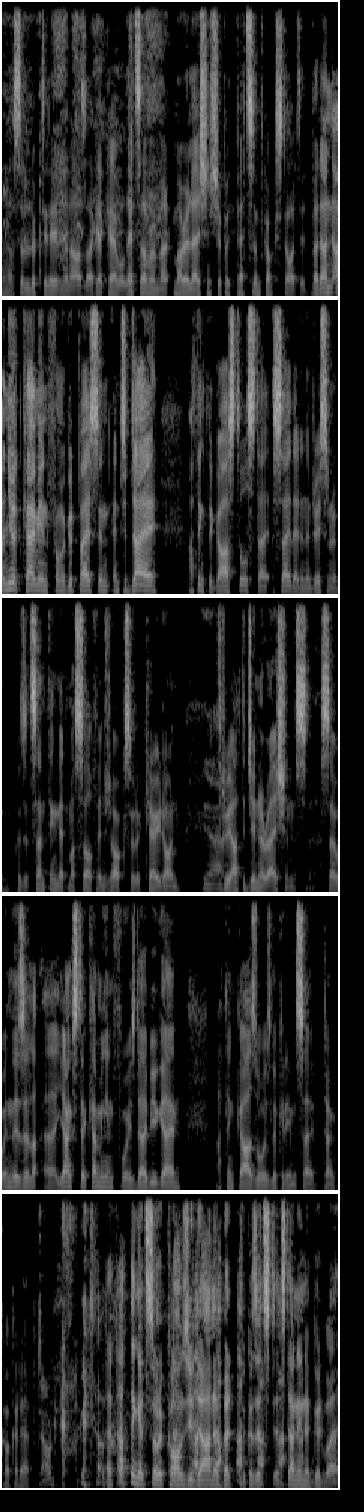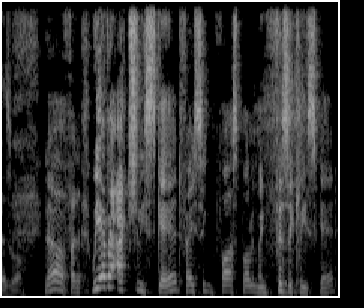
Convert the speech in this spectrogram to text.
And I sort of looked at him and I was like, okay, well, that's how my, my relationship with Pat Symcox started. But I, I, knew it came in from a good place. And, and today, I think the guys still stay, say that in the dressing room because it's something that myself and Jacques sort of carried on yeah. throughout the generations. So when there's a, a, youngster coming in for his debut game, I think guys always look at him and say, "Don't cock it up." Don't cock it up. I, I think it sort of calms you down a bit because it's it's done in a good way as well. No. Were ever actually scared facing fast bowling? I mean, physically scared?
